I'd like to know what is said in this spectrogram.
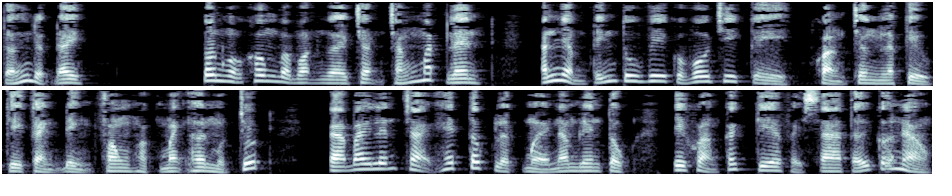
tới được đây. Tôn ngộ không và bọn người trợn trắng mắt lên. Hắn nhẩm tính tu vi của vô c h i kỳ khoảng chừng là kiểu kỳ cảnh đỉnh phong hoặc mạnh hơn một chút cả bay lẫn chạy hết tốc lực mười năm liên tục, thì khoảng cách kia phải xa tới cỡ nào?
